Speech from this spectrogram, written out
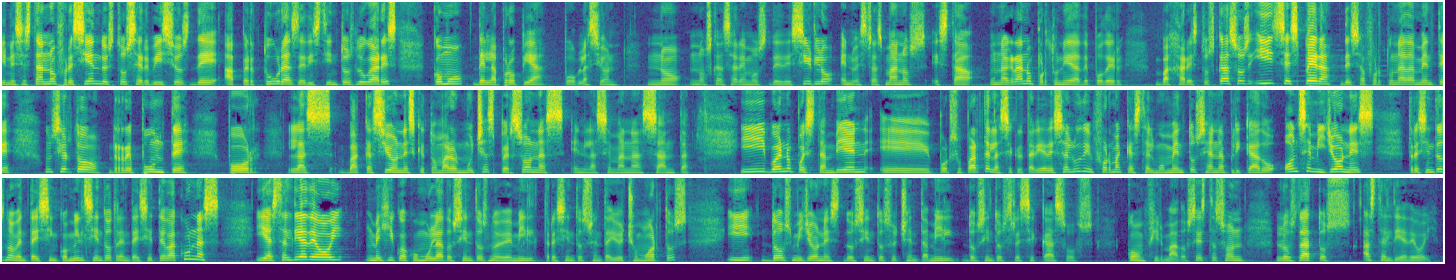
quienes están ofreciendo estos servicios de aperturas de distintos lugares, como de la propia población. No nos cansaremos de decirlo, en nuestras manos está una gran oportunidad de poder bajar estos casos y se espera, desafortunadamente, un cierto repunte por las vacaciones que tomaron muchas personas en la Semana Santa. Y bueno, pues también, eh, por su parte, la Secretaría de Salud informa que hasta el momento se han aplicado 11 millones 395 mil 137 vacunas y hasta el día de hoy México acumula 209.338 muertos y 2.280.213 casos confirmados. Estos son los datos hasta el día de hoy.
